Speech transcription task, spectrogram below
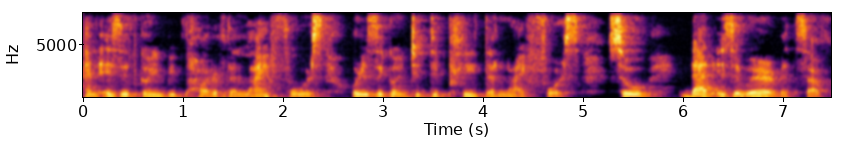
and is it going to be part of the life force or is it going to deplete the life force? So that is aware of itself.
